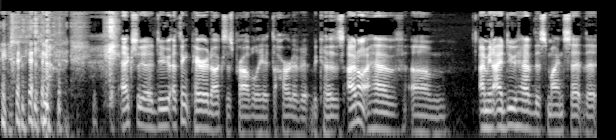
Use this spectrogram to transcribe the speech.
Actually, I do. I think paradox is probably at the heart of it because I don't have. Um, I mean, I do have this mindset that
